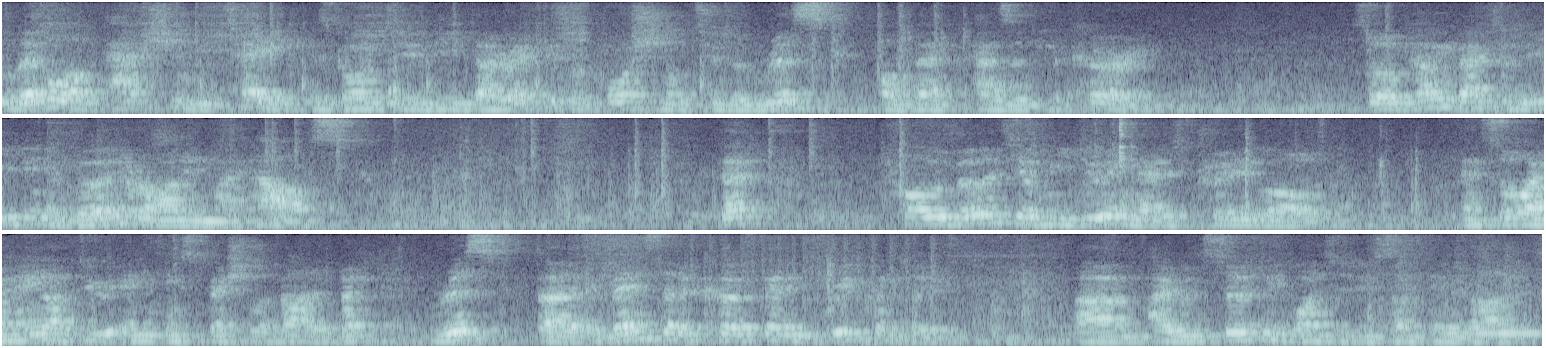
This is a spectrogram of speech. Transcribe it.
level of action we take is going to be directly proportional to the risk of that hazard occurring. So coming back to leaving a burner on in my house, that probability of me doing that is pretty low. And so I may not do anything special about it. But risk, uh, events that occur fairly frequently, um, I would certainly want to do something about it.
